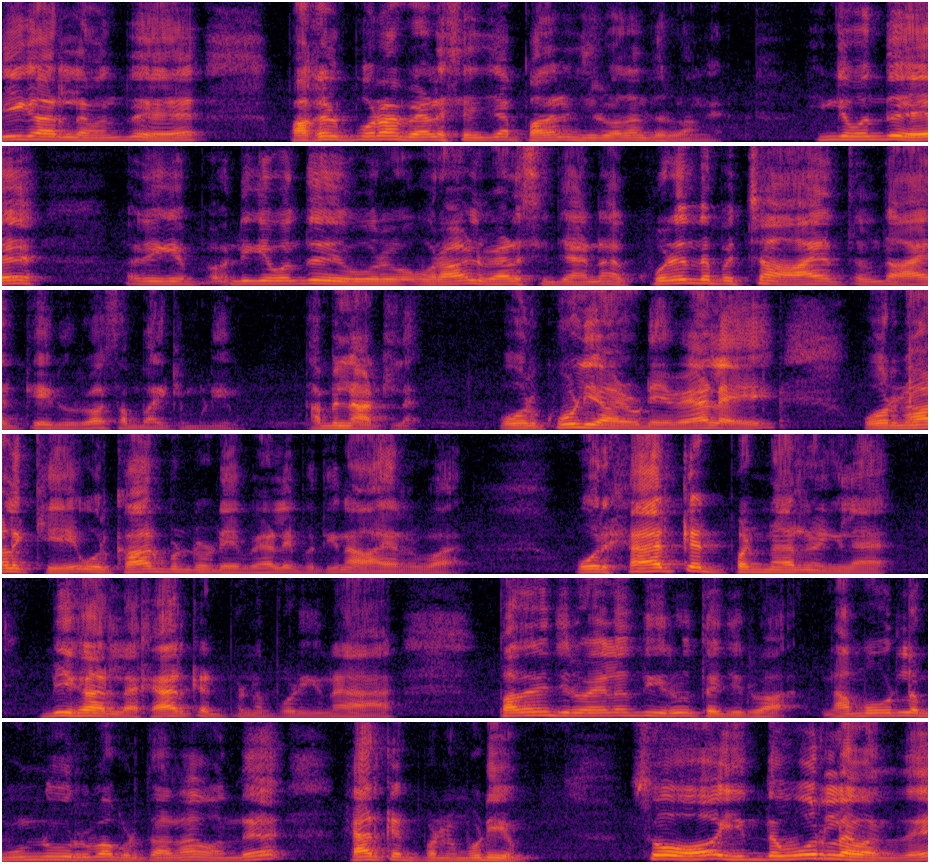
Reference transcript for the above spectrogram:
பீகாரில் வந்து பகல் பூரா வேலை செஞ்சால் பதினஞ்சு ரூபா தான் தருவாங்க. இங்கே வந்து நீங்கள் நீங்கள் வந்து ஒரு ஒரு ஆள் வேலை செஞ்சாங்கன்னா குறைந்தபட்சம் ஆயிரத்துலேருந்து ஆயிரத்தி ஐநூறுரூவா சம்பாதிக்க முடியும் தமிழ்நாட்டில். ஒரு கூலி ஆளுடைய வேலை ஒரு நாளைக்கு ஒரு கார்பெண்டருடைய வேலை பார்த்திங்கன்னா ஆயிரம் ஒரு ஹேர் கட் பண்ணாருன்னு வைங்களேன் பீகாரில் ஹேர் கட் பண்ண போனீங்கன்னா பதினஞ்சு ரூபாயிலேருந்து இருபத்தஞ்சி ரூபா. நம்ம ஊரில் முந்நூறுரூவா கொடுத்தா தான் வந்து ஹேர் கட் பண்ண முடியும். ஸோ இந்த ஊரில் வந்து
